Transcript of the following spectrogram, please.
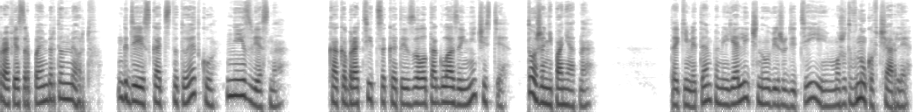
Профессор Пембертон мертв. Где искать статуэтку, неизвестно. Как обратиться к этой золотоглазой нечисти, тоже непонятно. Такими темпами я лично увижу детей и, может, внуков Чарли.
